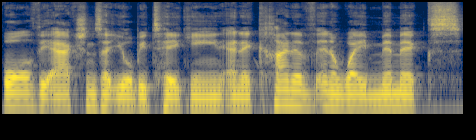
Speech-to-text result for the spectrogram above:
all of the actions that you'll be taking, and it kind of, in a way, mimics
